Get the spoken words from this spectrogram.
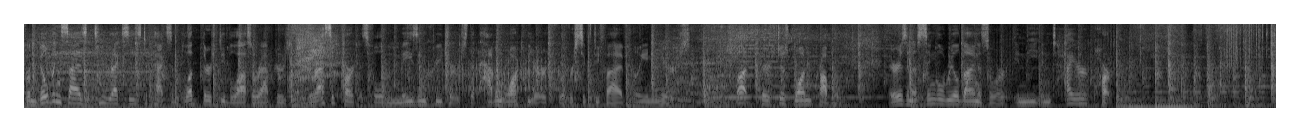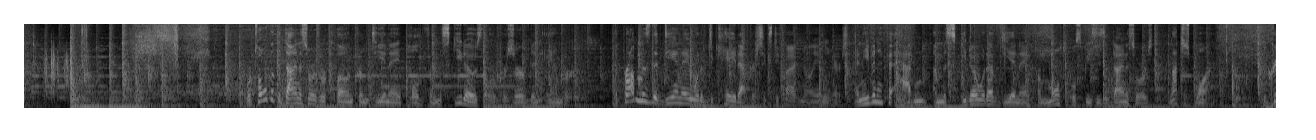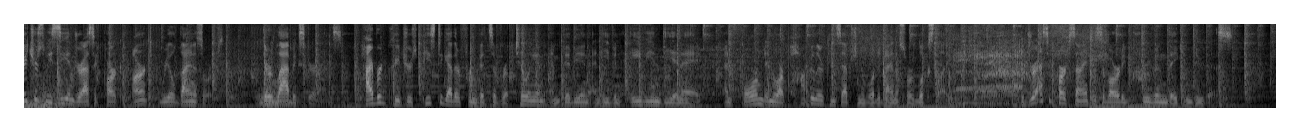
From building sized T Rexes to packs of bloodthirsty velociraptors, Jurassic Park is full of amazing creatures that haven't walked the Earth for over 65 million years. But there's just one problem there isn't a single real dinosaur in the entire park. We're told that the dinosaurs were cloned from DNA pulled from mosquitoes that were preserved in amber. The problem is that DNA would have decayed after 65 million years, and even if it hadn't, a mosquito would have DNA from multiple species of dinosaurs, not just one. The creatures we see in Jurassic Park aren't real dinosaurs. They're lab experiments, hybrid creatures pieced together from bits of reptilian, amphibian, and even avian DNA and formed into our popular conception of what a dinosaur looks like. The Jurassic Park scientists have already proven they can do this.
